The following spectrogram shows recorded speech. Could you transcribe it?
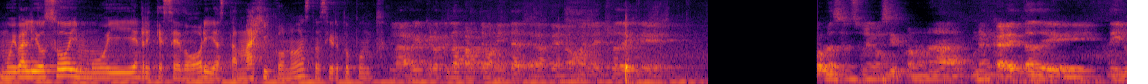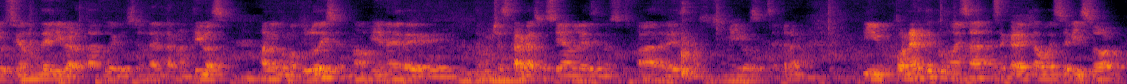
muy valioso y muy enriquecedor y hasta mágico, ¿no? Hasta cierto punto. Claro, y creo que es la parte bonita de terapia, ¿no? El hecho de que población solemos ir con una, una careta de, de, ilusión de libertad o ilusión de alternativas, cuando como tú lo dices, ¿no? viene de, de, muchas cargas sociales, de nuestros padres, de nuestros amigos, etc. Y ponerte como esa, esa careta o ese visor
